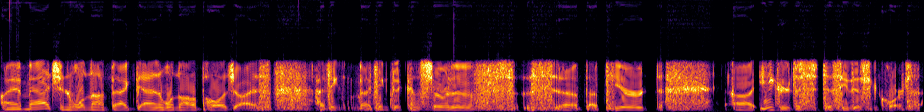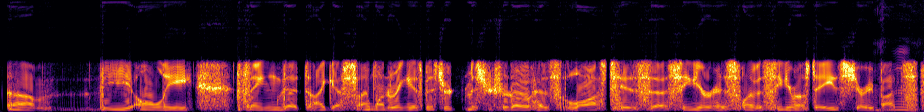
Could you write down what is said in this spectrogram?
I imagine, will not back down and will not apologize. I think I think the conservatives uh, appeared uh, eager to, to see this in court. Um, the only thing that I guess I'm wondering is Mr. Mr. Trudeau has lost his uh, senior, his one of his senior most aides, Gerry mm-hmm. Butts,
